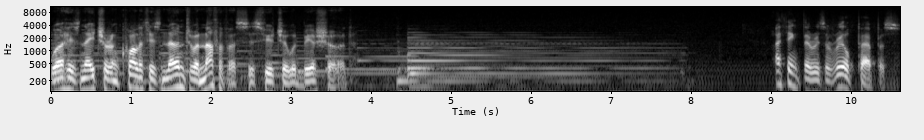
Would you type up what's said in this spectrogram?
Were his nature and qualities known to enough of us, his future would be assured. Think there is a real purpose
